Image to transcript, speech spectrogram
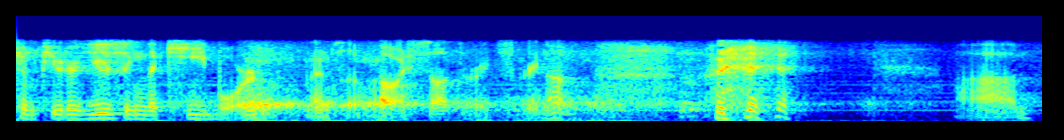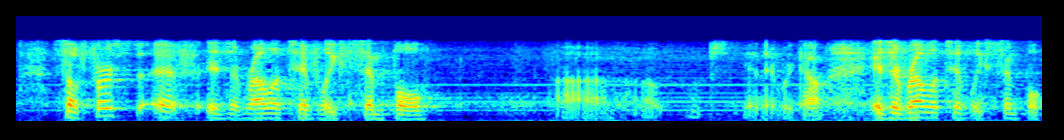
computer using the keyboard. And so, oh, I saw the right screen up. um, so first is a relatively simple, uh, oh, oops, yeah, there we go, is a relatively simple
